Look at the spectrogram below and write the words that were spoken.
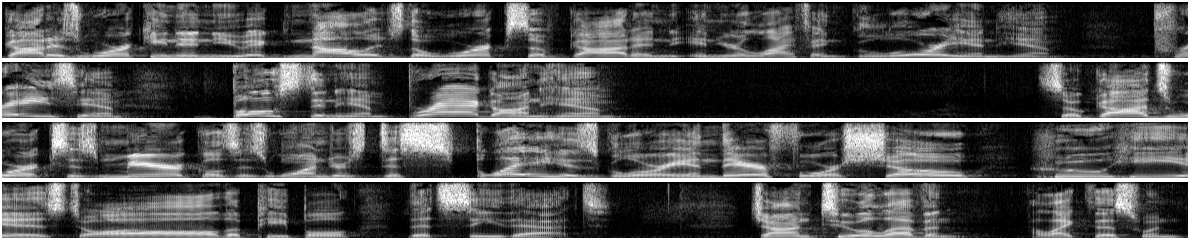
God is working in you. Acknowledge the works of God in, in your life and glory in Him. Praise Him, boast in Him, brag on Him. So God's works, his miracles, his wonders display his glory and therefore show who he is to all the people that see that. John 2:11. I like this one.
